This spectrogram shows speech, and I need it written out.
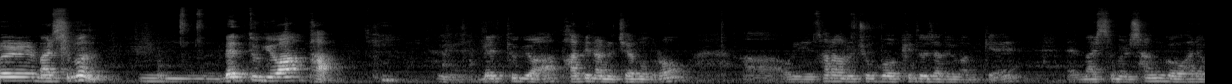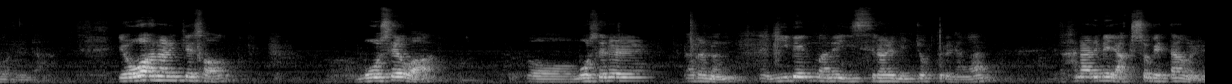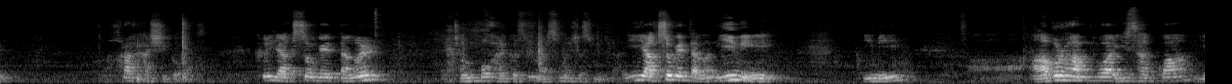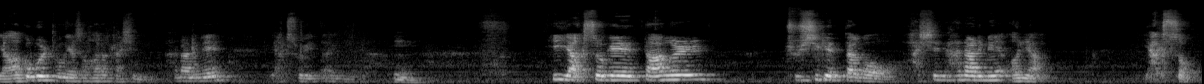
오늘 말씀은 음, 메뚜기와 밥, 예, 메뚜기와 밥이라는 제목으로 아, 우리 사랑하는 중보 기도자들과 함께 예, 말씀을 상고하려고 합니다. 여호와 하나님께서 어, 모세와 또 모세를 따르는 200만의 이스라엘 민족들을 향한 하나님의 약속의 땅을 허락하시고 그 약속의 땅을 정복할 것을 말씀하셨습니다. 이 약속의 땅은 이미 이미 아, 아브라함과 이삭과 야곱을 통해서 허락하신 하나님의 약속의 땅입니다. 음. 이 약속의 땅을 주시겠다고 하신 하나님의 언약, 약속,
